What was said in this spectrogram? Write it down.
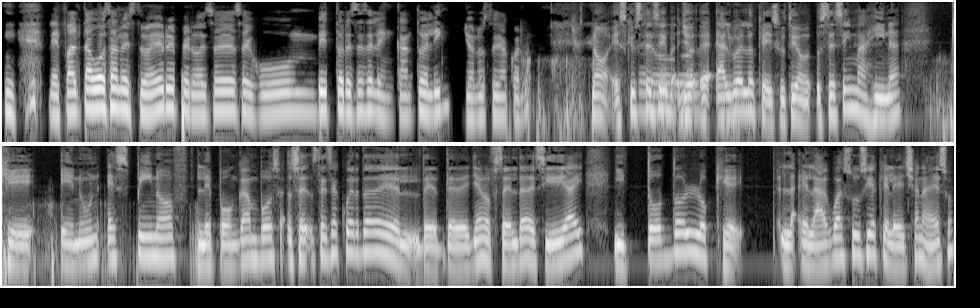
Le falta voz a nuestro héroe, pero ese, según Víctor, ese es el encanto de Link. Yo no estoy de acuerdo. No, es que usted se, yo, eh, algo de lo que discutimos, usted se imagina que en un spin-off le pongan voz, o sea, usted se acuerda del, de, de Legend of Zelda de CDI y todo lo que el agua sucia que le echan a eso,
